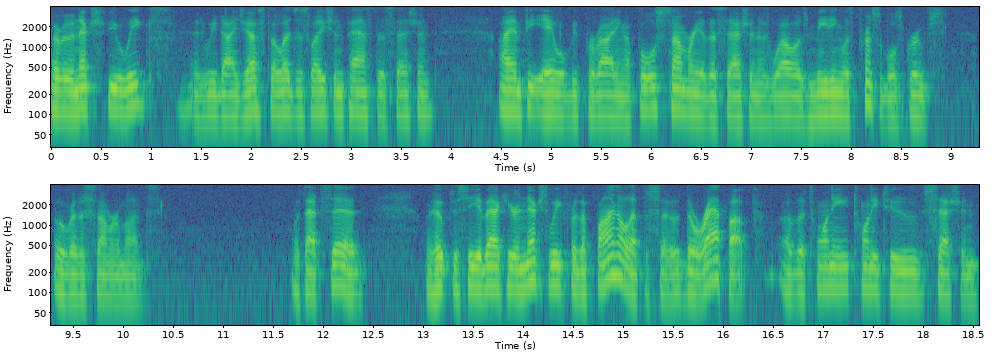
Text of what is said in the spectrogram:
Over the next few weeks, as we digest the legislation passed this session, IMPA will be providing a full summary of the session as well as meeting with principals groups over the summer months. With that said, we hope to see you back here next week for the final episode, the wrap-up of the 2022 session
